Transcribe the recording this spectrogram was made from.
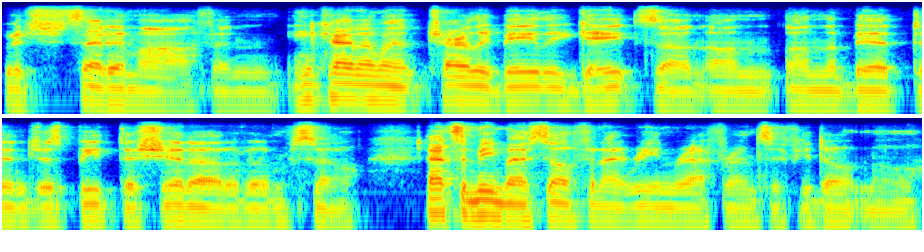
which set him off. And he kind of went Charlie Baileygates on, on, on the bit and just beat the shit out of him. So that's a me, myself, and Irene reference if you don't know.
